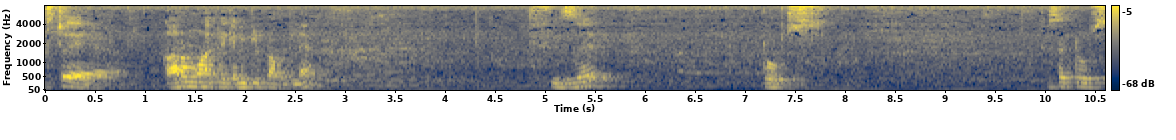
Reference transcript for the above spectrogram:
நெக்ஸ்ட்டு கார்பன் மோனாக்சைடு கெமிக்கல் ப்ராப்பர்ட்டியில் Fischer Tropsch Fischer Tropsch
